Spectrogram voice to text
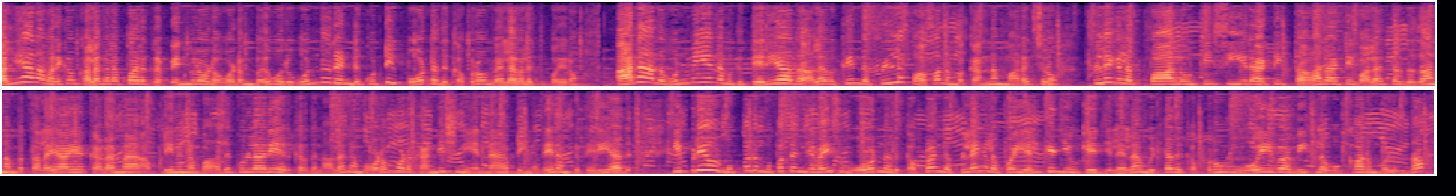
கல்யாணம் வரைக்கும் கலகலப்பா இருக்கிற பெண்களோட உடம்பு ஒரு ஒன்னு ரெண்டு குட்டி போட்டதுக்கு அப்புறம் வெலவெலத்து போயிடும் ஆனா அந்த உண்மையே நமக்கு தெரியாத அளவுக்கு இந்த பிள்ளை பாசம் நம்ம கண்ணை மறைச்சிரும். பிள்ளைகளை பாலூட்டி சீராட்டி தாளாட்டி வளர்க்கறது தான் நம்ம தலையாய கடமை அப்படின்னு நம்ம அதுக்குள்ளாரே இருக்கிறதுனால நம்ம உடம்போட கண்டிஷன் என்ன அப்படிங்கறதே நமக்கு தெரியாது. இப்படி ஒரு முப்பது முப்பத்தஞ்சு வயசு ஓடுனதுக்கு அப்புறம் இந்த பிள்ளைங்களை போய் எல்கேஜி யூகேஜில எல்லாம் விட்டதுக்கு அப்புறம் ஓய்வா வீட்டுல உட்காரும் பொழுதுதான்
